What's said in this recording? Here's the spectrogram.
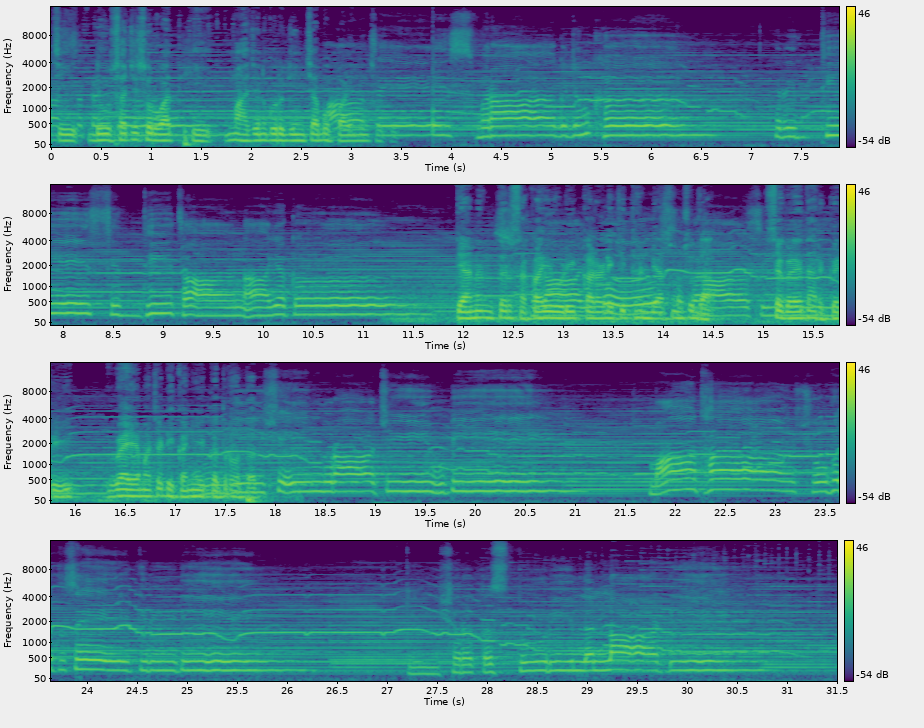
धारकऱ्याची दिवसाची सुरुवात ही महाजन गुरुजींच्या भोपाळीनेच होते. स्मरागजुख रिद्धी सिद्धीचा नायक. त्यानंतर सकाळी एवढी कडाडीची थंडी असून सुद्धा सगळे धारकरी व्यायामाच्या ठिकाणी एकत्र होतात. शेंदुराची उटी माथा शोभतसे किरीटी. अक्षर कस्तुरी ललाटी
